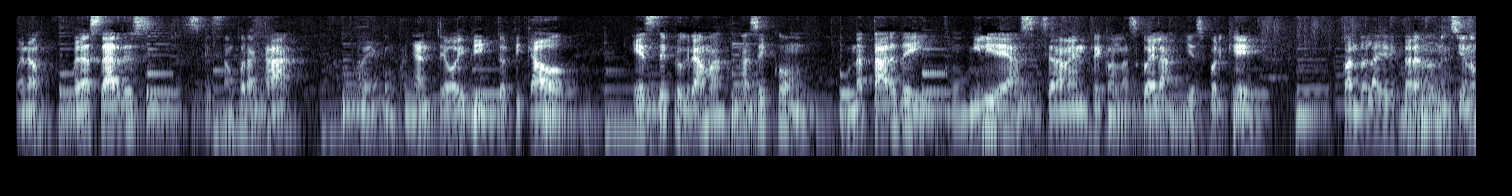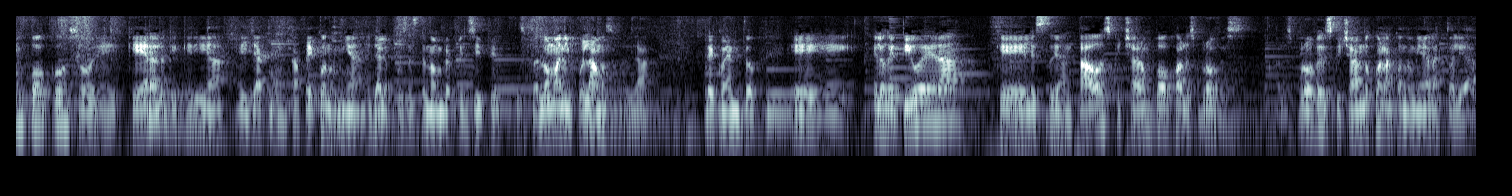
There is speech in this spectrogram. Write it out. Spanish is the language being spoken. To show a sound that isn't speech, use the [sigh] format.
Bueno, buenas tardes, los que están por acá, a mi acompañante hoy, Víctor Picado. Este programa nace con una tarde y como mil ideas, sinceramente, con la escuela, y es porque cuando la directora nos menciona un poco sobre qué era lo que quería ella con Café Economía, ella le puso este nombre al principio, después lo manipulamos, pero ya te cuento, eh, el objetivo era que el estudiantado escuchara un poco a los profes, a los profes escuchando con la economía de la actualidad.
